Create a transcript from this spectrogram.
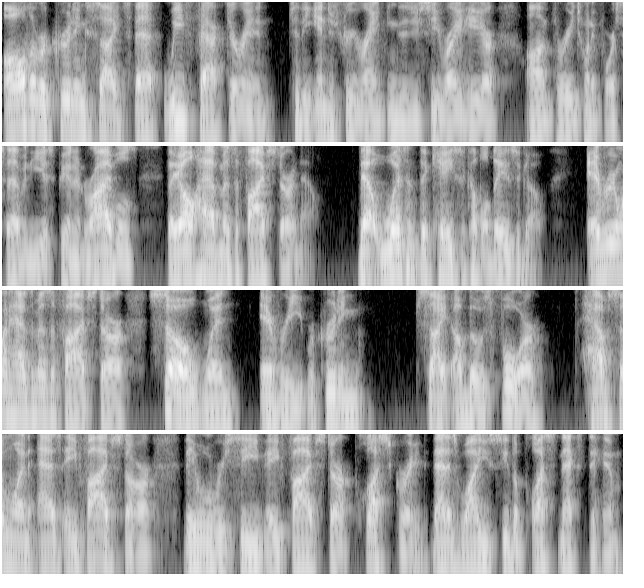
all the recruiting sites that we factor in to the industry rankings, as you see right here on 324 7, ESPN and Rivals, they all have him as a five star now. That wasn't the case a couple days ago. Everyone has him as a five star. So when every recruiting site of those four have someone as a five star, they will receive a five star plus grade. That is why you see the plus next to him.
